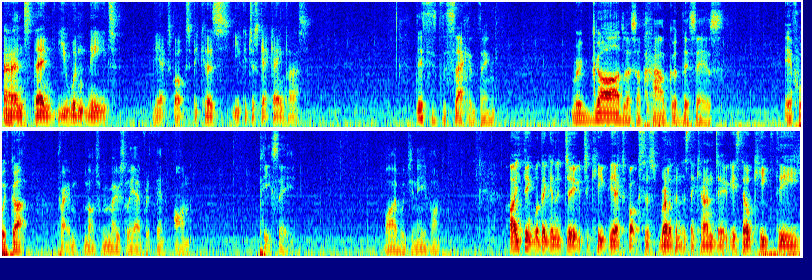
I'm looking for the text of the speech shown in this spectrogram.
and then you wouldn't need the Xbox because you could just get Game Pass. This is the second thing. Regardless of how good this is, if we've got pretty much mostly everything on PC, why would you need one? I think what they're going to do to keep the Xbox as relevant as they can do is they'll keep the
